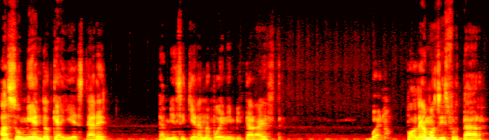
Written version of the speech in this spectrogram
asumiendo que ahí estaré. También si quieren me pueden invitar a este bueno, podremos disfrutar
